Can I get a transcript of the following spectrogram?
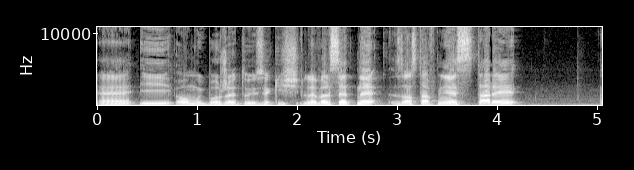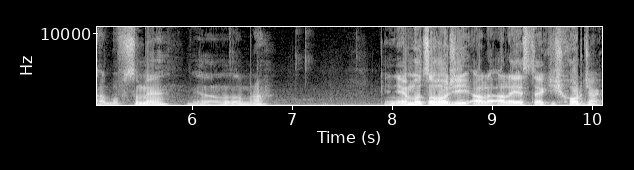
E, I o mój Boże, tu jest jakiś level setny, zostaw mnie stary. Albo w sumie, nie no, no dobra. Nie wiem o co chodzi, ale, ale jest to jakiś hordziak.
